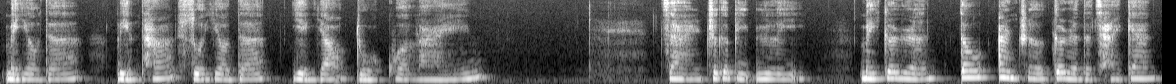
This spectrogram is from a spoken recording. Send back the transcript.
没有的，连他所有的也要夺过来。在这个比喻里，每个人都按着个人的才干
